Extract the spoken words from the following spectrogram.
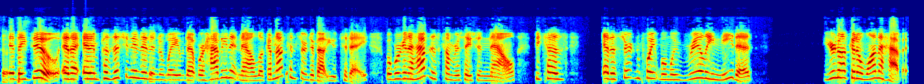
They do, and I, and in positioning it in a way that we're having it now. Look, I'm not concerned about you today, but we're going to have this conversation now because at a certain point when we really need it, you're not going to want to have it,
